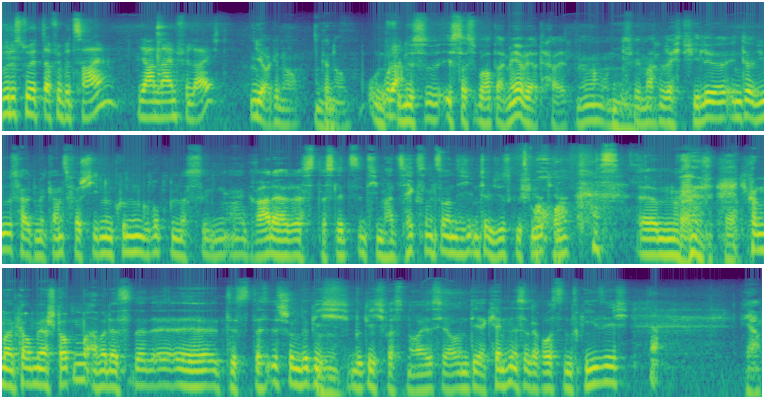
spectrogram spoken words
würdest du jetzt dafür bezahlen? Ja, nein, vielleicht? Ja, genau, genau. Und Oder- findest, ist das überhaupt ein Mehrwert halt? Ne? Und wir machen recht viele Interviews halt mit ganz verschiedenen Kundengruppen. Das, äh, gerade das, das letzte Team hat 26 Interviews geführt. ja. Ähm, Die konnte man kaum mehr stoppen, aber das, äh, das, das ist schon wirklich, wirklich was Neues, ja. Und die Erkenntnisse daraus sind riesig. Ja. Ja,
